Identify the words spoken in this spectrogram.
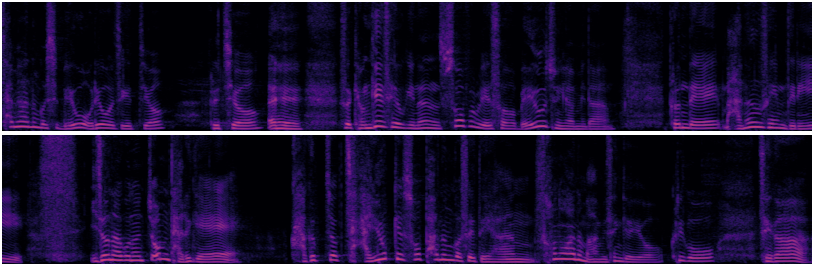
참여하는 것이 매우 어려워지겠죠. 그렇죠. 네. 그래서 경계 세우기는 수업을 위해서 매우 중요합니다. 그런데 많은 선생님들이 이전하고는 좀 다르게 가급적 자유롭게 수업하는 것에 대한 선호하는 마음이 생겨요. 그리고 제가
